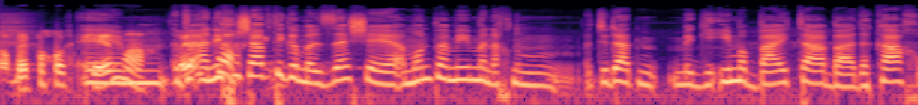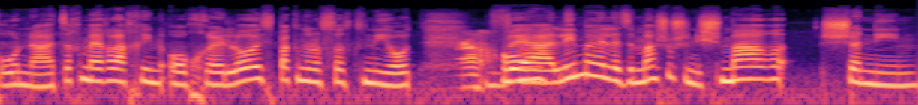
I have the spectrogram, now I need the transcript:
הרבה פחות קמח. אמ, ואני בטח. חשבתי גם על זה שהמון פעמים אנחנו, את יודעת, מגיעים הביתה בדקה האחרונה, צריך מהר להכין אוכל, לא הספקנו לעשות קניות, נכון. והעלים האלה זה משהו שנשמר שנים,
